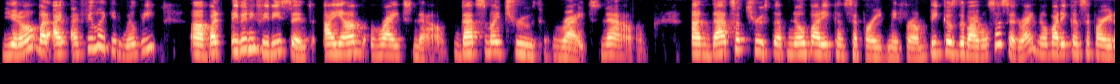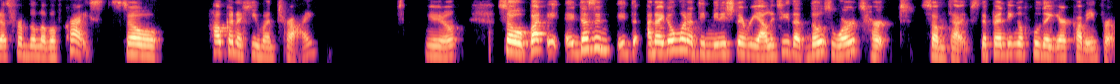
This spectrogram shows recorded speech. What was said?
you know but i, I feel like it will be. Uh, but even if it isn't i am right now. That's my truth right now. And that's a truth that nobody can separate me from because the bible says it right? Nobody can separate us from the love of christ. So how can a human try? You know? So but it, it doesn't it, and i don't want to diminish the reality that those words hurt sometimes depending of who they are coming from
